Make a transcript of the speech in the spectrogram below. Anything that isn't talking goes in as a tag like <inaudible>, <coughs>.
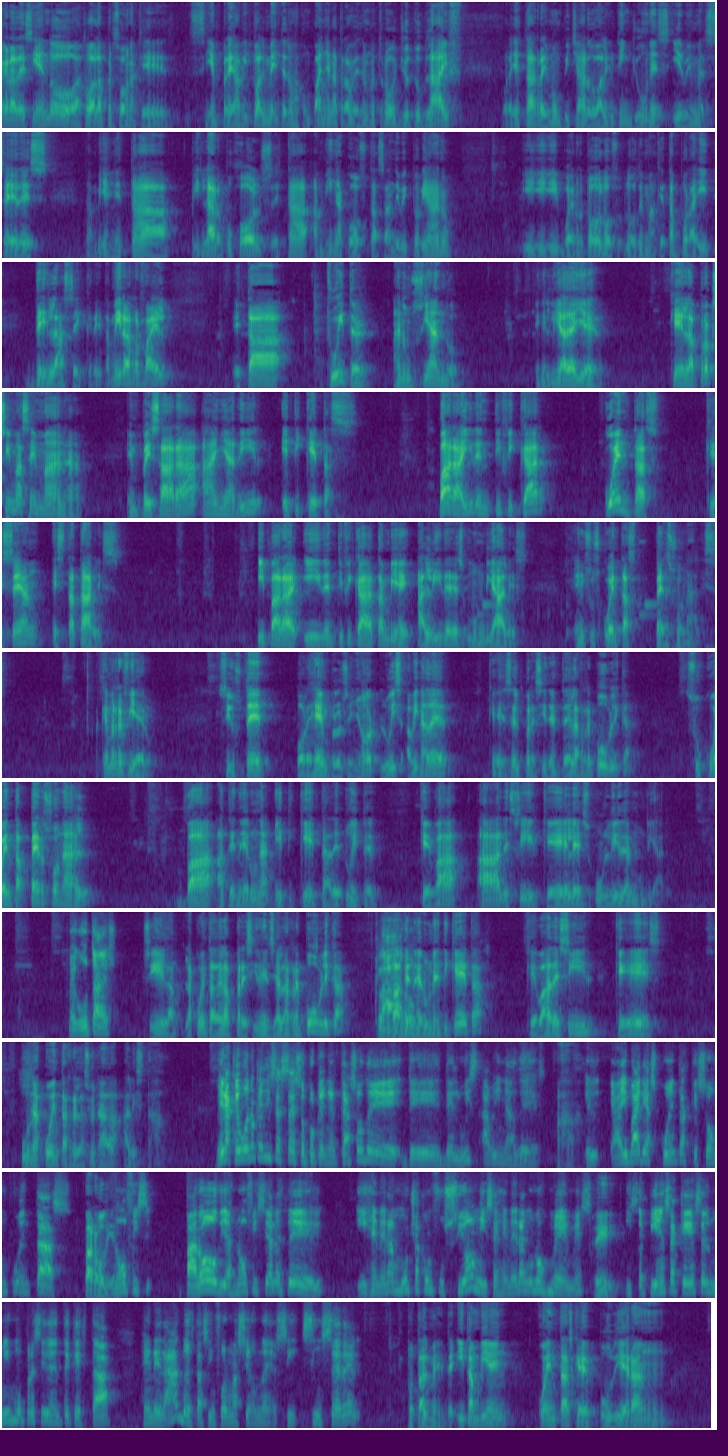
agradeciendo a todas las personas que siempre habitualmente nos acompañan a través de nuestro YouTube Live. Por ahí está Raymond Pichardo, Valentín Yunes, Irving Mercedes, también está Pilar Pujols, está Amin Acosta, Sandy Victoriano y bueno, todos los, los demás que están por ahí de la secreta. Mira, Rafael, está Twitter anunciando en el día de ayer que en la próxima semana empezará a añadir etiquetas para identificar cuentas que sean estatales y para identificar también a líderes mundiales en sus cuentas personales. ¿A qué me refiero? Si usted, por ejemplo, el señor Luis Abinader, que es el presidente de la República, su cuenta personal va a tener una etiqueta de Twitter que va a decir que él es un líder mundial. Me gusta eso. Si la, la cuenta de la presidencia de la República va a tener una etiqueta que va a decir que es una cuenta relacionada al Estado. Mira, qué bueno que dices eso, porque en el caso de, Luis Abinader, hay varias cuentas que son cuentas parodias no, parodias no oficiales de él y generan mucha confusión y se generan unos memes y se piensa que es el mismo presidente que está generando estas informaciones sin ser él. Totalmente. Y también cuentas que pudieran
